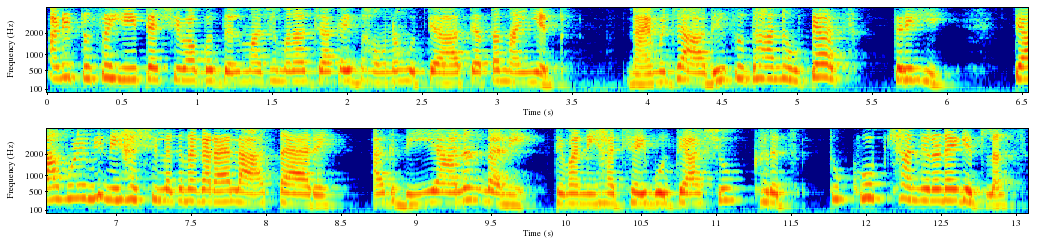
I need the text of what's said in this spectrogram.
आणि तसंही त्या शिवाबद्दल माझ्या मनात ज्या काही भावना होत्या त्या आता नाही आहेत नाही म्हणजे आधी सुद्धा नव्हत्याच तरीही. त्यामुळे मी नेहाशी लग्न करायला तयार आहे. अगदी आनंदाने. तेव्हा नेहाची आई बोलते आशू खरंच तू खूप छान निर्णय घेतलास.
